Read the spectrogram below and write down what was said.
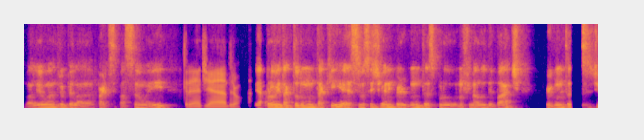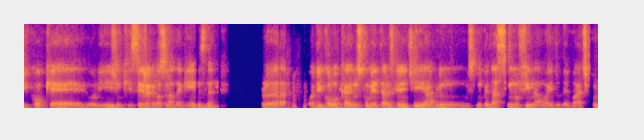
Valeu, Andrew, pela participação aí. Grande, Andrew. E aproveitar que todo mundo está aqui, é, se vocês tiverem perguntas pro, no final do debate, perguntas de qualquer origem, que seja relacionada a games, né? Pra, pode colocar aí nos comentários que a gente abre um, um pedacinho no final aí do debate para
